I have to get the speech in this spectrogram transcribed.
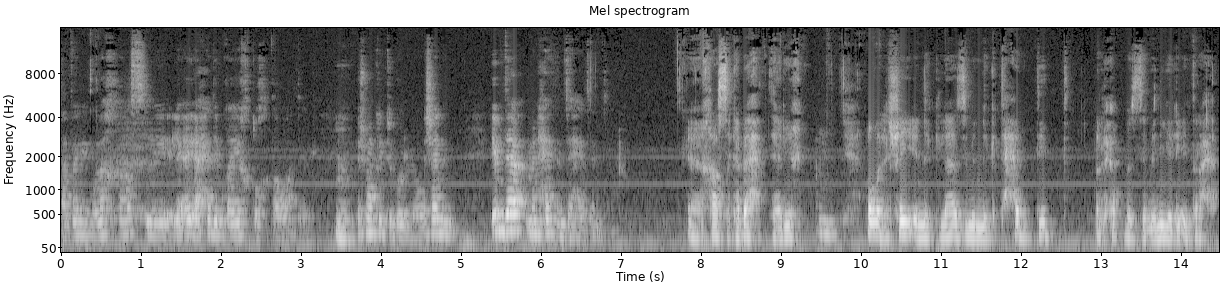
تعطيني ملخص لأي أحد يبغى يخطو خطواتك. إيش ممكن تقول له؟ عشان يبدأ من حيث انتهيت أنت. آه، خاصة كباحث تاريخ. أول شيء أنك لازم أنك تحدد الحقبة الزمنية اللي أنت راح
